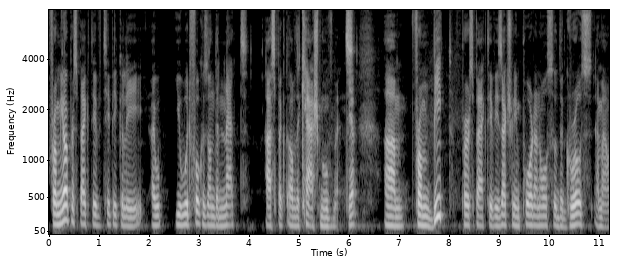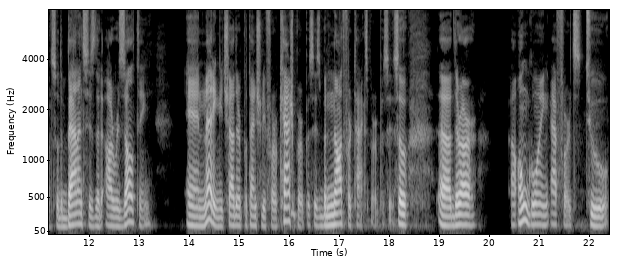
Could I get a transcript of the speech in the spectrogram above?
From your perspective, typically, I w- you would focus on the net aspect of the cash movements. Yep. Um, from BEAT perspective, is actually important also the gross amount, so the balances that are resulting and netting each other potentially for cash purposes, but not for tax purposes. So uh, there are ongoing efforts to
